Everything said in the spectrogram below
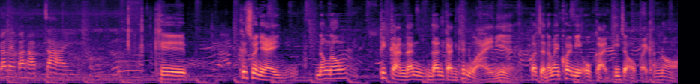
ก็เลยประทับใจ คือคือส่วนใหญ่น้องๆพิการด้านด้านการเคลื่อนไหวเนี่ยก็จะไม่ค่อยมีโอกาสที่จะออกไปข้างนอก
